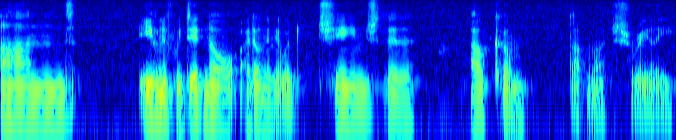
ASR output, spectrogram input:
And even if we did know, I don't think it would change the outcome that much, really.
